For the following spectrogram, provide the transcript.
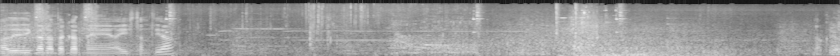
Va a dedicar a atacarme a distancia. No creo.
